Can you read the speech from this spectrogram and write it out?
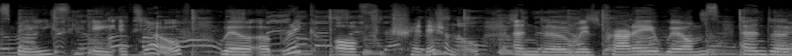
Space in itself will a break of traditional and uh, with Prade Williams and uh,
